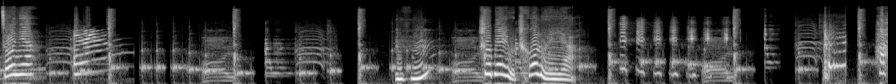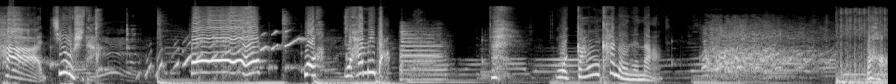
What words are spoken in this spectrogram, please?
走你！嗯哼，这边有车轮呀！就是他！哎，我我还没打！哎，我刚看到人呢。不好，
